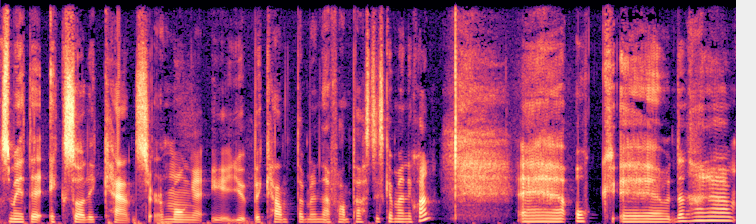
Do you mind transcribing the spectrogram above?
som heter Exotic Cancer. Många är ju bekanta med den här fantastiska människan. Eh, och eh, den här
